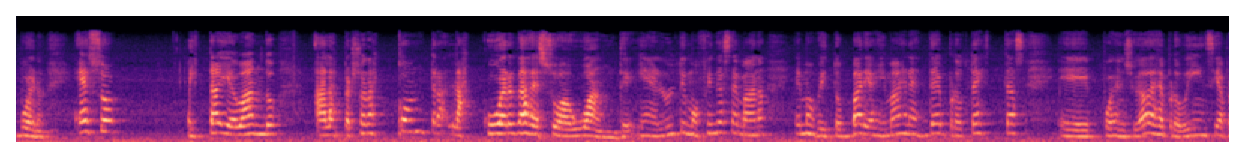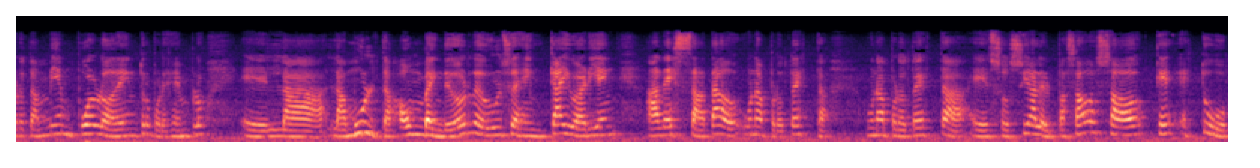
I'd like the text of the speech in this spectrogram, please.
Bueno, eso está llevando a las personas contra las cuerdas de su aguante. Y en el último fin de semana hemos visto varias imágenes de protestas eh, pues en ciudades de provincia, pero también pueblo adentro, por ejemplo, eh, la, la, multa a un vendedor de dulces en Caibarien ha desatado una protesta una protesta eh, social el pasado sábado que estuvo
